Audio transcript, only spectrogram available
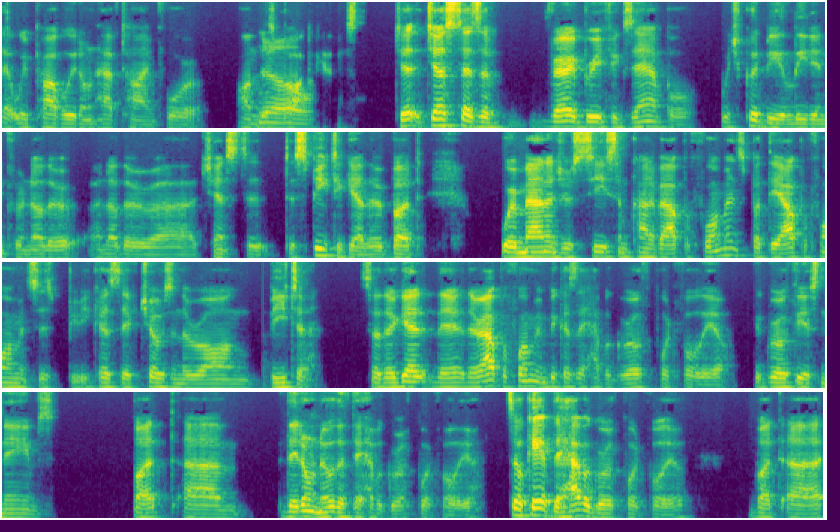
that we probably don't have time for on this no. podcast. Just as a very brief example, which could be a lead in for another another uh, chance to to speak together, but where managers see some kind of outperformance, but the outperformance is because they've chosen the wrong beta. So they're get they're they're outperforming because they have a growth portfolio, the growthiest names, but um, they don't know that they have a growth portfolio. It's okay if they have a growth portfolio, but uh,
